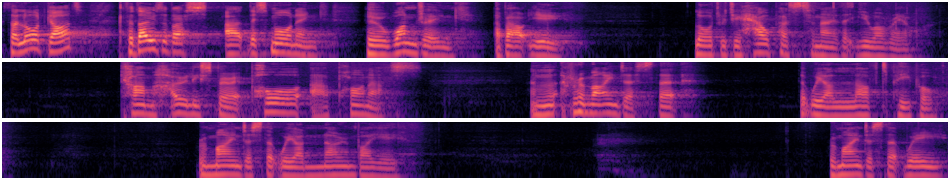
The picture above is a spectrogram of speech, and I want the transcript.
So, Lord God, for those of us uh, this morning who are wondering about you, Lord, would you help us to know that you are real? Come, Holy Spirit, pour upon us and remind us that, that we are loved people. Remind us that we are known by you. Remind us that we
